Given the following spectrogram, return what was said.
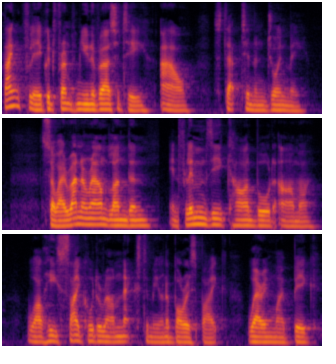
Thankfully, a good friend from university, Al, stepped in and joined me. So I ran around London in flimsy cardboard armour while he cycled around next to me on a Boris bike wearing my big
